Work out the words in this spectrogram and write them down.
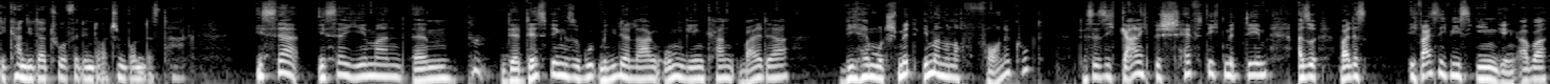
die Kandidatur für den Deutschen Bundestag. Ist er, ist er jemand, ähm, der deswegen so gut mit Niederlagen umgehen kann, weil der, wie Helmut Schmidt, immer nur nach vorne guckt? Dass er sich gar nicht beschäftigt mit dem, also, weil das, ich weiß nicht, wie es ihm ging, aber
